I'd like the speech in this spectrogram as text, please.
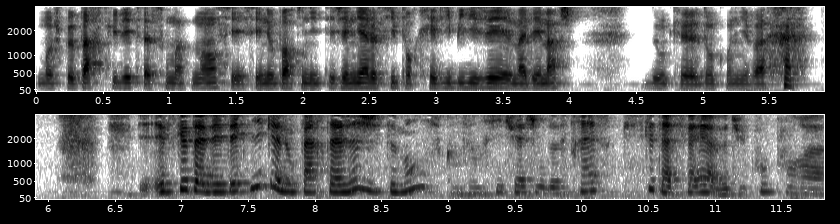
moi, je peux pas reculer de toute façon maintenant. C'est une opportunité géniale aussi pour crédibiliser ma démarche. Donc, donc on y va. Est-ce que tu as des techniques à nous partager justement quand tu es en situation de stress? Qu'est-ce que tu as fait euh, du coup pour... Euh,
